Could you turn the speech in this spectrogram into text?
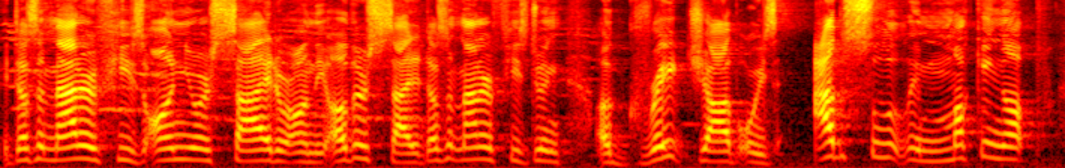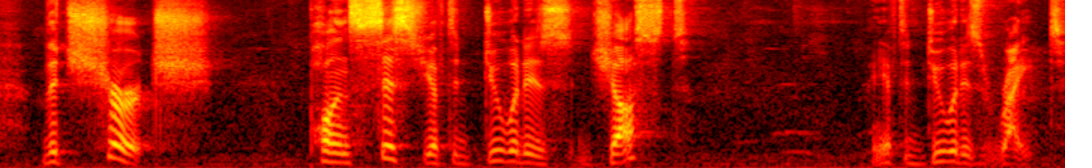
It doesn't matter if he's on your side or on the other side. It doesn't matter if he's doing a great job or he's absolutely mucking up the church, Paul insists you have to do what is just and you have to do what is right.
